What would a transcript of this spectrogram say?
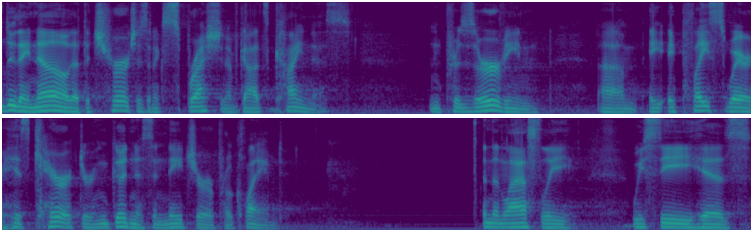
do they know that the church is an expression of God's kindness and preserving um, a, a place where his character and goodness and nature are proclaimed. And then lastly, we see his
